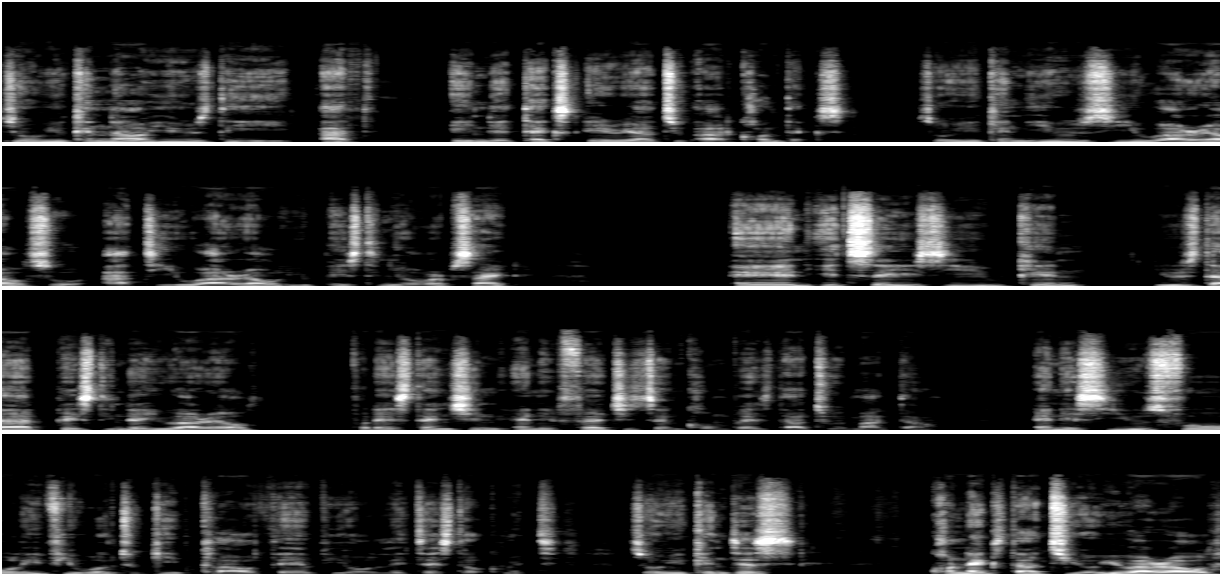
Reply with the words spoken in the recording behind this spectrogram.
so you can now use the at in the text area to add context. So you can use URL. So at URL, you paste in your website. And it says you can use that, paste in the URL for the extension, and it fetches and converts that to a markdown. And it's useful if you want to give Claude Dev your latest document. So you can just connect that to your URL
